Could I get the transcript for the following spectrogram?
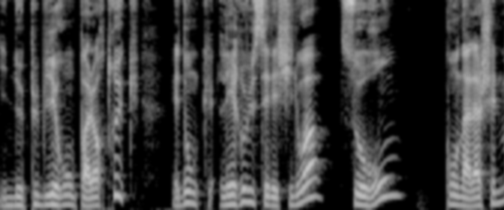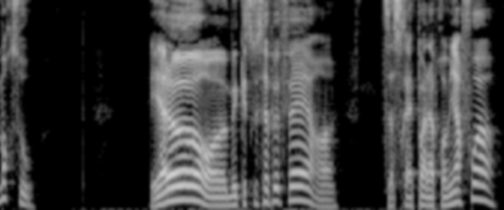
ils ne publieront pas leur truc, et donc les Russes et les Chinois sauront qu'on a lâché le morceau. Et alors, euh, mais qu'est-ce que ça peut faire? Ça serait pas la première fois.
